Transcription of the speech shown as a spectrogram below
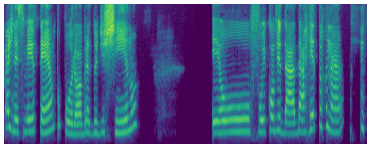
Mas nesse meio tempo, por obra do destino, eu fui convidada a retornar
